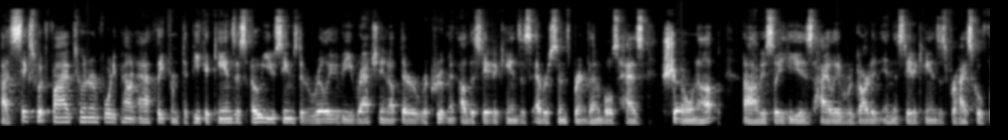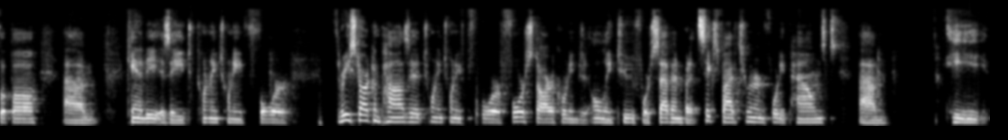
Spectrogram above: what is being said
A six foot five, 240 pound athlete from Topeka, Kansas. OU seems to really be ratcheting up their recruitment of the state of Kansas ever since Brent Venables has shown up. Obviously, he is highly regarded in the state of Kansas for high school football. Um, Kennedy is a 2024 three star composite, 2024 four star, according to only 247, but at 6'5, 240 pounds, um, he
